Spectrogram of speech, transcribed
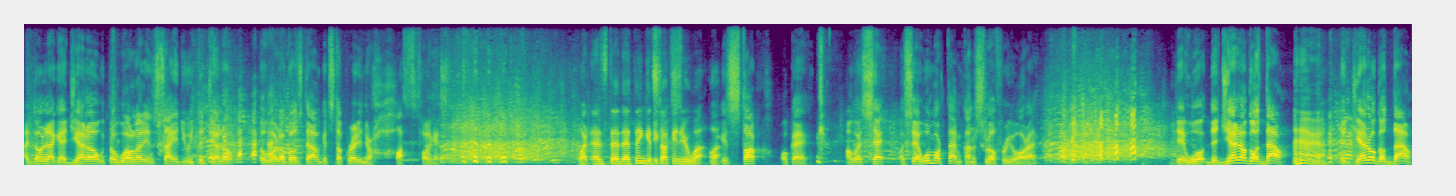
I don't like a jello with the walnut inside. You eat the jello, the walnut goes down, gets stuck right in your hot esophagus. What? Is that, that thing gets It stuck gets- in your what? It gets stuck. Okay. I'm gonna say, I'll say it one more time, kind of slow for you, all right? the, wa- the jello got down. The jello got down.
